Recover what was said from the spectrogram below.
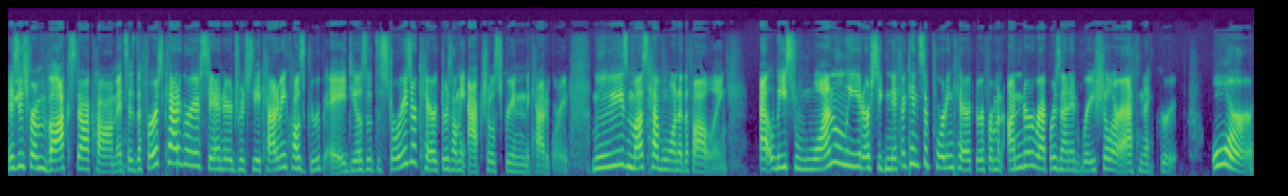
This is from Vox.com. It says the first category of standards, which the Academy calls Group A, deals with the stories or characters on the actual screen in the category. Movies must have one of the following. At least one lead or significant supporting character from an underrepresented racial or ethnic group, or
